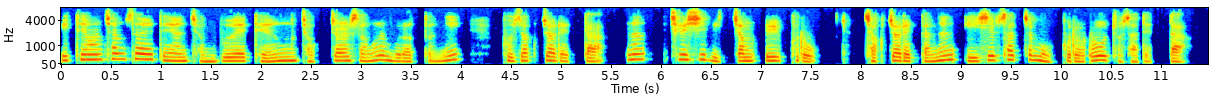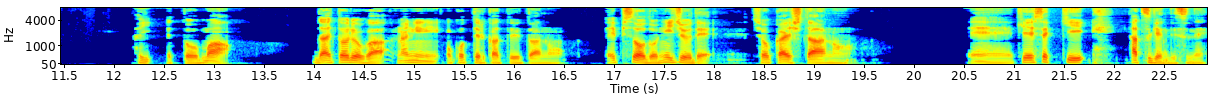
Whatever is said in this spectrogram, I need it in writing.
이태원 참사에 대한 정부의 대응 적절성을 물었더니 부적절했다는 72.1%, 적절했다는 24.5%로 조사됐다. はい。えっと、まあ、大統領が何に怒ってるかというと、あの、エピソード20で紹介したあの、 えー、形跡発言ですね。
